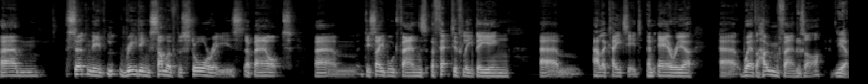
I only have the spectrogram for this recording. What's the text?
Um, certainly, reading some of the stories about um, disabled fans effectively being um, allocated an area uh, where the home fans are. Yeah,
